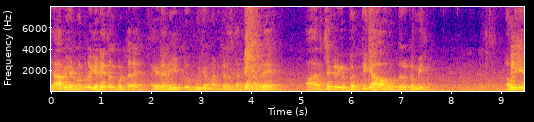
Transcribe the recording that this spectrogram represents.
ಯಾರು ಹೆಣ್ಮಕ್ಳು ಎಡೆ ತಂದು ಕೊಡ್ತಾರೆ, ಆ ಎಡೆನ ಇಟ್ಟು ಪೂಜೆ ಮಾಡಿ ಕಳಿಸ್ತಾರೆ ಆದರೆ ಆ ಅರ್ಚಕರಿಗೆ ಭಕ್ತಿಗೆ ಯಾವ ರೂಪದಲ್ಲೂ ಕಮ್ಮಿ ಇಲ್ಲ. ಅವರಿಗೆ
